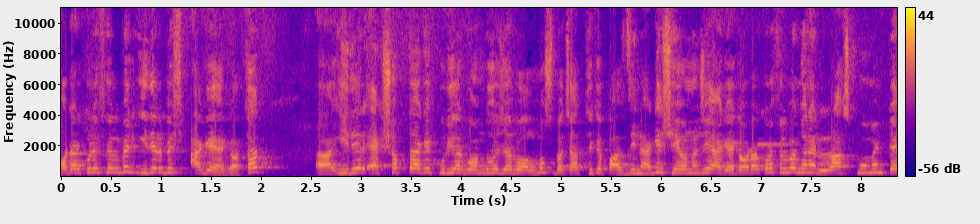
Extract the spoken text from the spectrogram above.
অর্ডার করে ফেলবেন, ঈদের বেশ আগে আগে, অর্থাৎ ঈদের এক সপ্তাহ আগে কুরিয়ার বন্ধ হয়ে যাবে অলমোস্ট বা চার থেকে পাঁচ দিন আগে। সেই অনুযায়ী আগে আগে অর্ডার করে ফেলবেন, যেন লাস্ট মোমেন্টে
